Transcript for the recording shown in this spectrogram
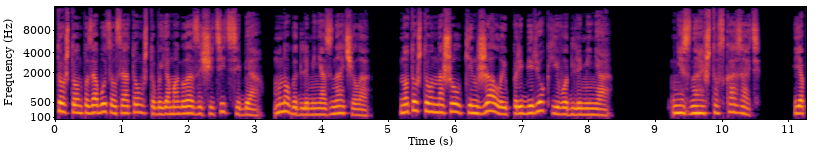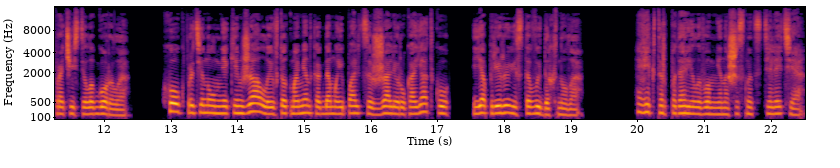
То, что он позаботился о том, чтобы я могла защитить себя, много для меня значило, но то, что он нашел кинжал и приберег его для меня... Не знаю, что сказать. Я прочистила горло. Хоук протянул мне кинжал, и в тот момент, когда мои пальцы сжали рукоятку, я прерывисто выдохнула. Виктор подарил его мне на шестнадцатилетие.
